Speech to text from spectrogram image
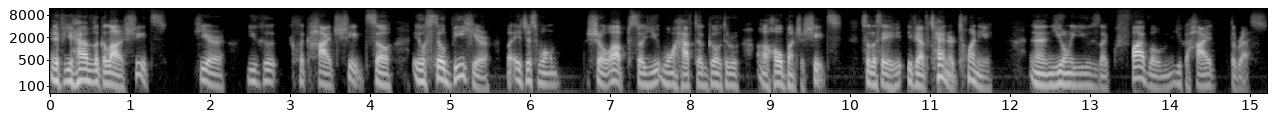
And if you have like a lot of sheets here, you could click hide sheet. So it'll still be here, but it just won't show up. So you won't have to go through a whole bunch of sheets. So let's say if you have 10 or 20 and you only use like five of them, you could hide the rest.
